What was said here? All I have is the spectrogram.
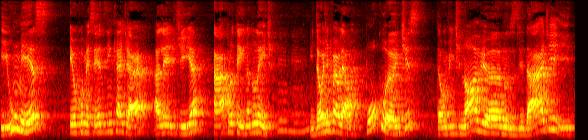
e um mês, eu comecei a desencadear alergia à proteína do leite. Uhum. Então a gente vai olhar um pouco antes, então 29 anos de idade e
